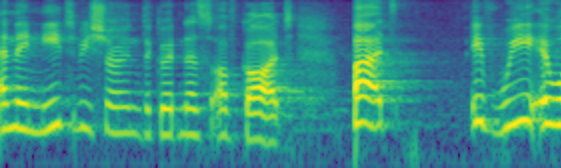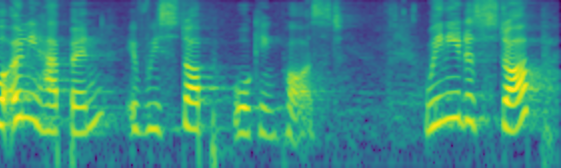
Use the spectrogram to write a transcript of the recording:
and they need to be shown the goodness of God. But if we, it will only happen if we stop walking past. We need to stop,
